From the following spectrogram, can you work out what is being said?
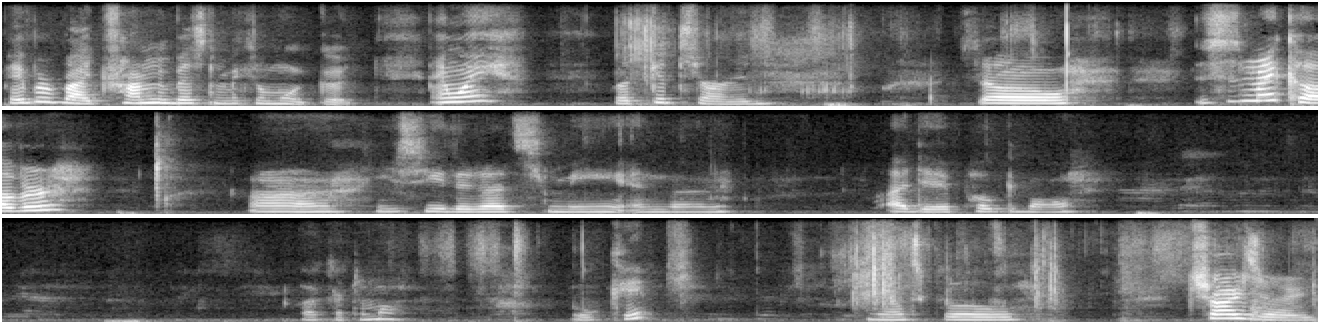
paper, but I tried my best to make them look good. Anyway, let's get started. So, this is my cover. Uh, you see that that's me, and then I did a Pokeball. I got them all. Okay. Go Charizard.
